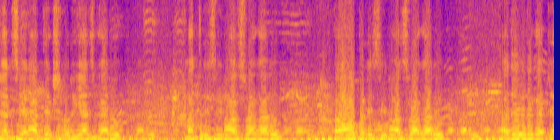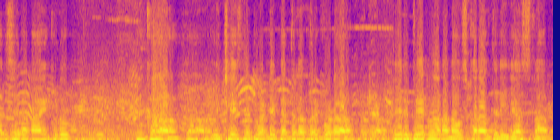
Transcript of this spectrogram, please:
జనసేన అధ్యక్షులు రియాజ్ గారు మంత్రి శ్రీనివాసరావు గారు రామపల్లి శ్రీనివాసరావు గారు అదేవిధంగా జనసేన నాయకులు ఇంకా ఇచ్చేసినటువంటి పెద్దలందరికీ కూడా పేరు పేరున నా నమస్కారాలు తెలియజేస్తున్నాను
